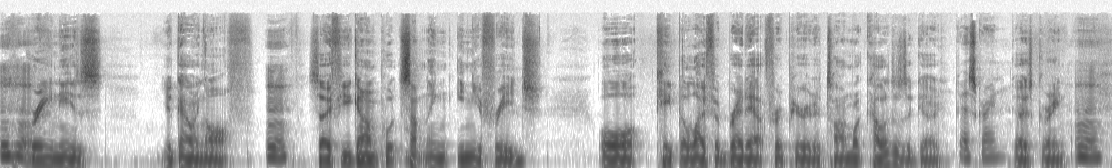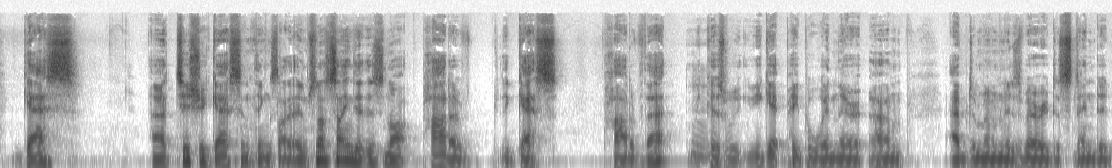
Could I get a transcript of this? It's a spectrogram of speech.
Mm-hmm. Green is you're going off. Mm. So if you go and put something in your fridge, or keep a loaf of bread out for a period of time, what color does it go? Goes green. Goes green. Mm. Gas, uh, tissue gas, and things like that. It's not saying that there's not part of the gas part of that because we, you get people when their um, abdomen is very distended,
